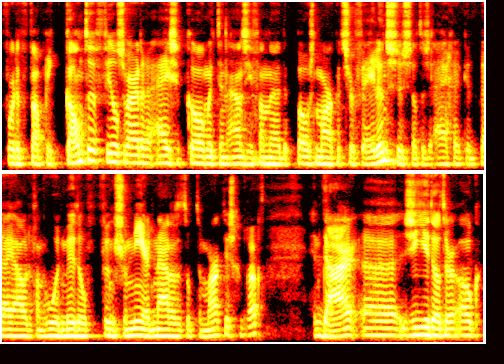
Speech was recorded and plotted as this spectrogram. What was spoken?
voor de fabrikanten veel zwaardere eisen komen ten aanzien van uh, de post-market surveillance. Dus dat is eigenlijk het bijhouden van hoe het middel functioneert nadat het op de markt is gebracht. En daar uh, zie je dat er ook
